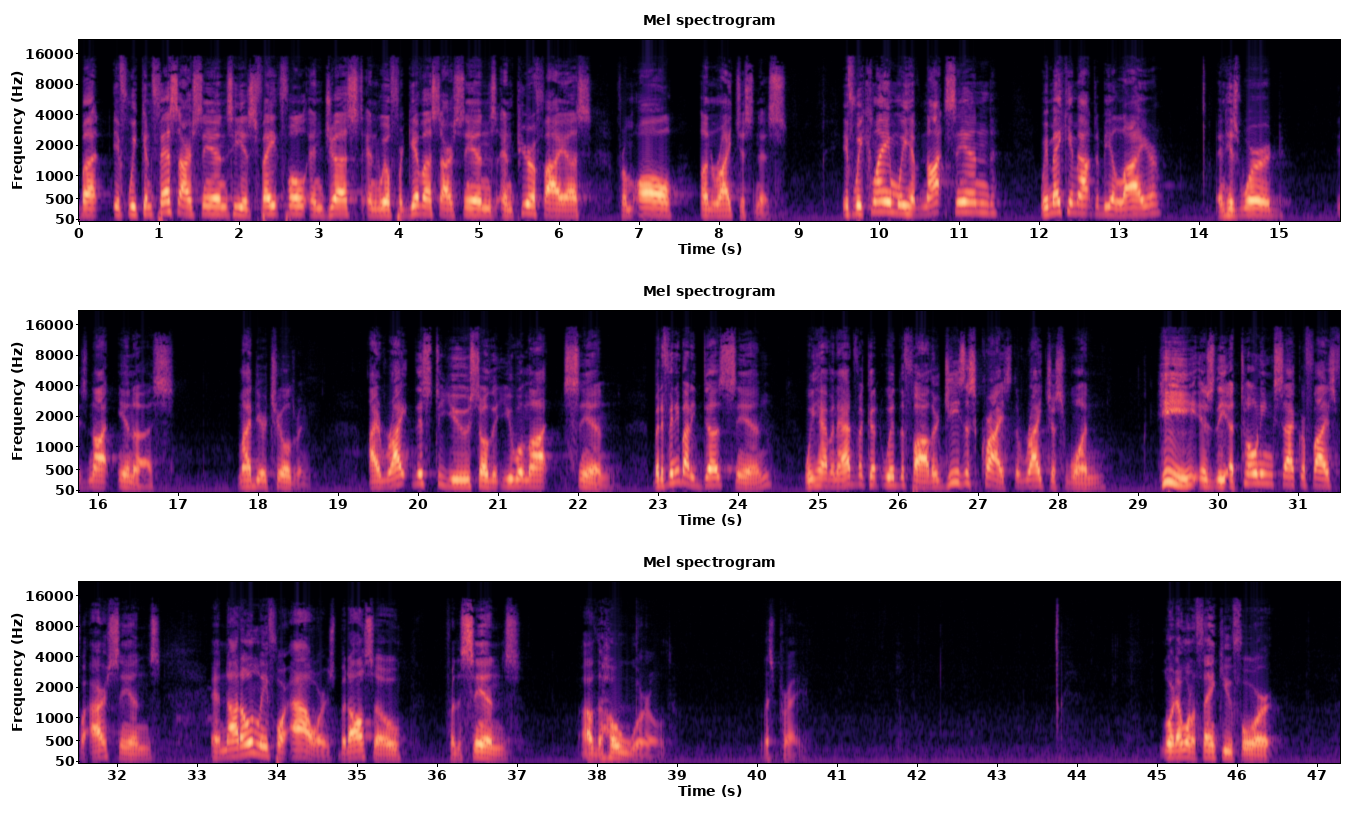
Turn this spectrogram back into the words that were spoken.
But if we confess our sins, He is faithful and just and will forgive us our sins and purify us from all unrighteousness. If we claim we have not sinned, we make Him out to be a liar, and His word is not in us. My dear children, I write this to you so that you will not sin. But if anybody does sin, we have an advocate with the Father, Jesus Christ, the righteous one. He is the atoning sacrifice for our sins, and not only for ours, but also for the sins of the whole world. Let's pray. Lord, I want to thank you for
